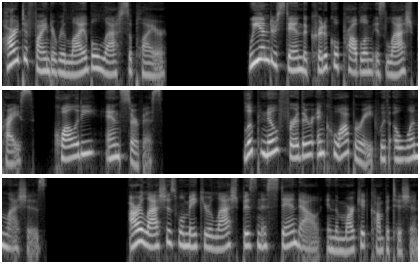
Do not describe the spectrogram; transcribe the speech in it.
hard to find a reliable lash supplier. We understand the critical problem is lash price, quality, and service. Look no further and cooperate with O1 Lashes. Our lashes will make your lash business stand out in the market competition.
